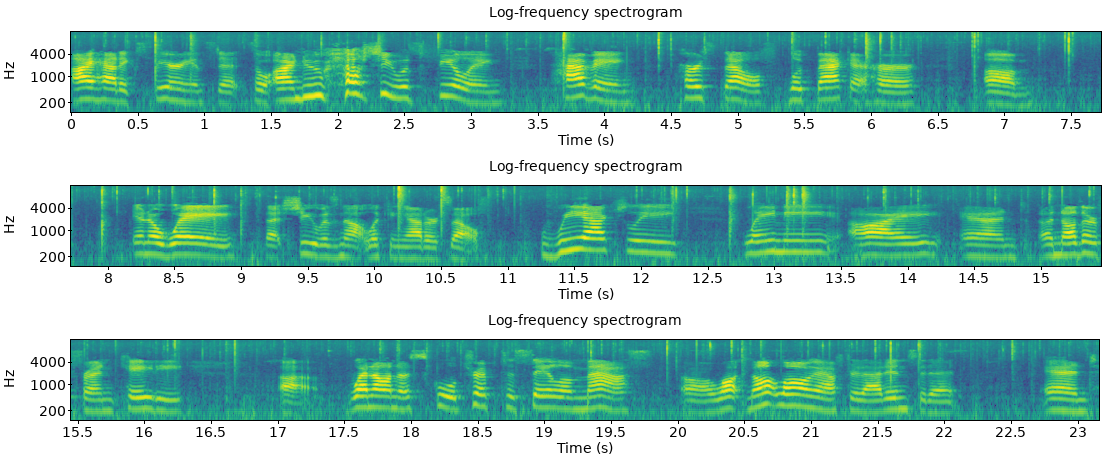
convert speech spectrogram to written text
I had experienced it. So I knew how she was feeling having herself look back at her um, in a way that she was not looking at herself. We actually, Lainey, I, and another friend, Katie, uh, went on a school trip to Salem, Mass. Uh, not long after that incident, and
